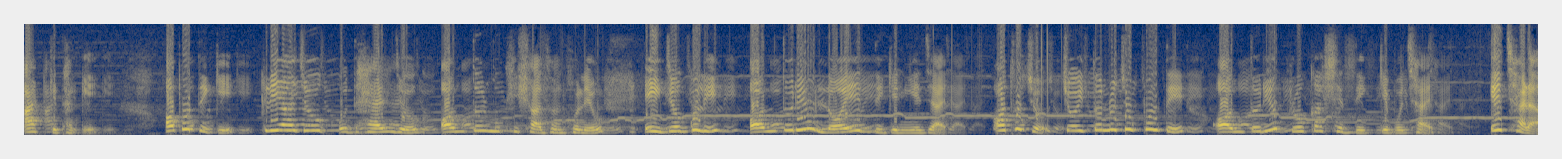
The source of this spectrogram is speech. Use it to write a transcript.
আটকে থাকে। অপরদিকে, ক্রিয়াযোগ ও ধ্যানযোগ অন্তর্মুখী সাধন হলেও এই যোগগুলি অন্তরীয় লয়ের দিকে নিয়ে যায়। অথচ চৈতন্য যোগ বলতে অন্তরীয় প্রকাশের দিককে বোঝায়। এছাড়া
